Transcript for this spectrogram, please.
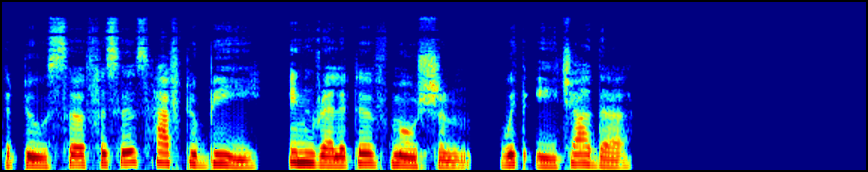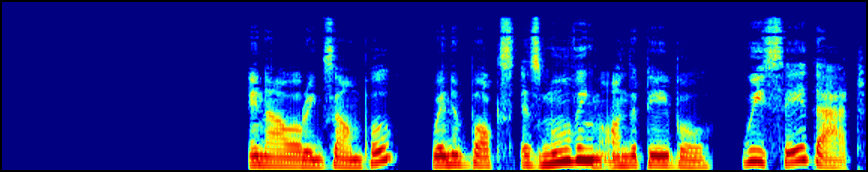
The two surfaces have to be in relative motion with each other. In our example, when a box is moving on the table, we say that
